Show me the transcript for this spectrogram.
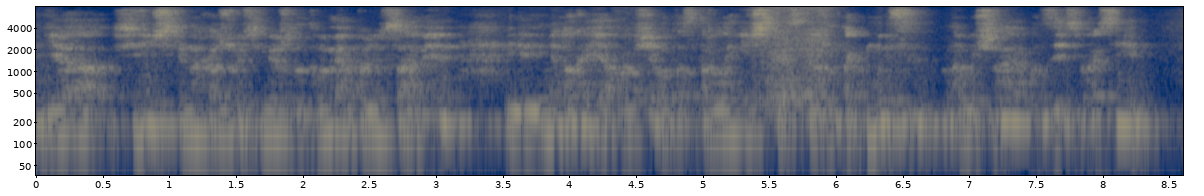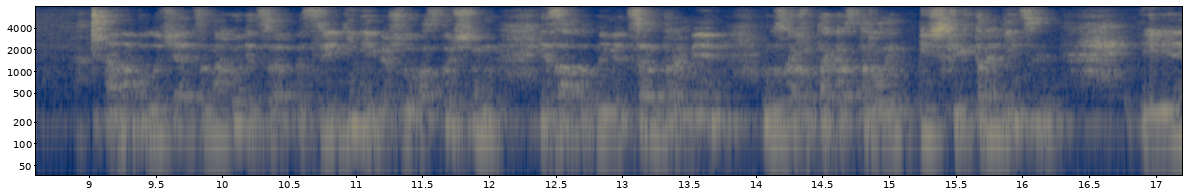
я физически нахожусь между двумя полюсами, и не только я, вообще вот астрологическая, скажем так, мысль научная вот здесь, в России, она, получается, находится посередине между восточным и западными центрами, ну, скажем так, астрологических традиций. И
